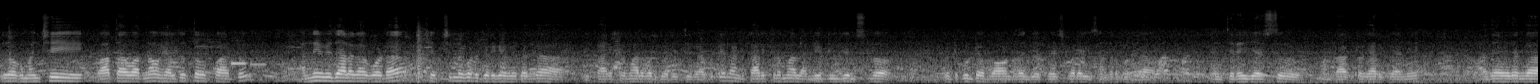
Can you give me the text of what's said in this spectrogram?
ఇది ఒక మంచి వాతావరణం హెల్త్తో పాటు అన్ని విధాలుగా కూడా చర్చలు కూడా జరిగే విధంగా ఈ కార్యక్రమాలు కూడా జరుగుతాయి కాబట్టి ఇలాంటి కార్యక్రమాలు అన్ని డివిజన్స్లో పెట్టుకుంటే బాగుంటుందని చెప్పేసి కూడా ఈ సందర్భంగా నేను తెలియజేస్తూ మన డాక్టర్ గారికి కానీ అదేవిధంగా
